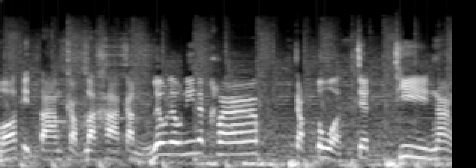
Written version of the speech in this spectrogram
รอติดตามกับราคากันเร็ว ๆ นี้นะครับ กับตัว 7 ที่นั่ง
